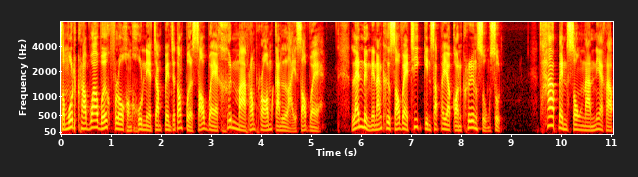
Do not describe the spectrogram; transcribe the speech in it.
สมมุติครับว่า workflow ของคุณเนี่ยจำเป็นจะต้องเปิดซอฟต์แวร์ขึ้นมาพร้อม ๆ กันหลายซอฟต์แวร์ และหนึ่งในนั้นคือซอฟต์แวร์ที่กินทรัพยากรเครื่องสูงสุด ถ้าเป็นทรงนั้นเนี่ยครับ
